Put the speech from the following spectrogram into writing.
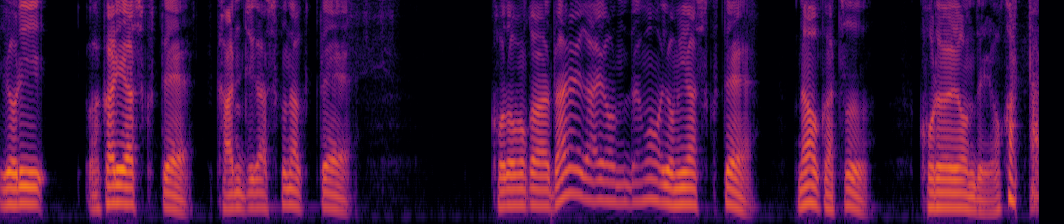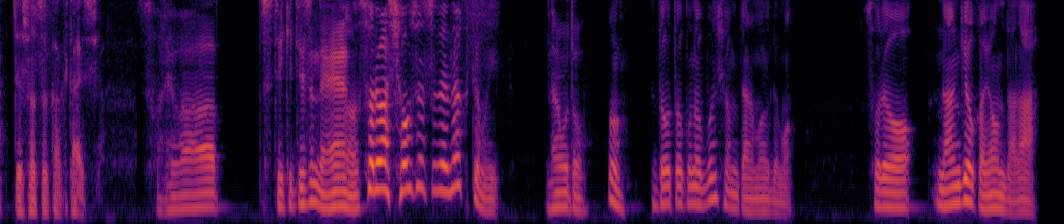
より分かりやすくて、漢字が少なくて、子供から誰が読んでも読みやすくて、なおかつ、これを読んでよかったっていう小説書きたいですよ。それは素敵ですね、うんそれは小説でなくてもいい。なるほどうん。道徳の文章みたいなものでも、それを何行か読んだら、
